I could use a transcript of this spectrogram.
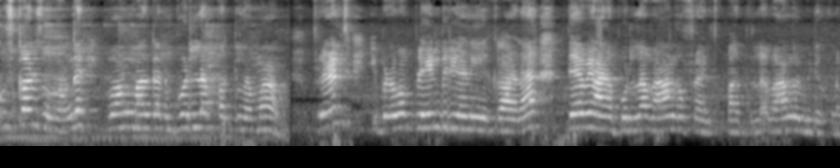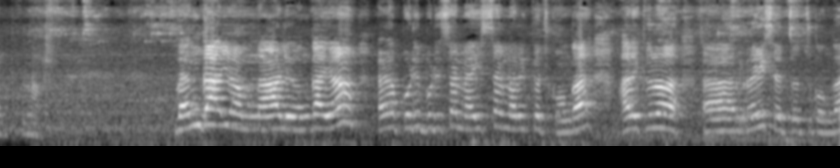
குஸ்கான்னு சொல்லுவாங்க. வாங்க மாதிரி பொருளை பார்க்கலாமா? ஃப்ரெண்ட்ஸ் இப்போ நம்ம பிளெயின் பிரியாணிக்கான தேவையான பொருளாக வாங்க ஃப்ரெண்ட்ஸ் பார்த்துல வாங்க வீடியோக்குள்ள போகலாம். வெங்காயம் நாலு வெங்காயம் நல்லா பொடி பொடிசாக நைஸாக நறுக்கி வச்சுக்கோங்க. அரை கிலோ ரைஸ் எடுத்து வச்சுக்கோங்க.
